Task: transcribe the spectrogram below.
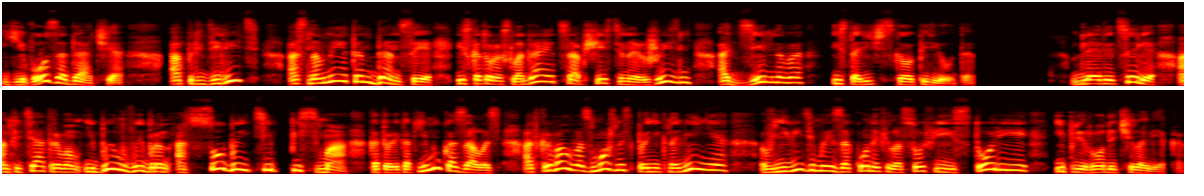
Его задача — определить основные тенденции, из которых слагается общественная жизнь отдельного исторического периода. Для этой цели амфитеатровым и был выбран особый тип письма, который, как ему казалось, открывал возможность проникновения в невидимые законы философии истории и природы человека.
